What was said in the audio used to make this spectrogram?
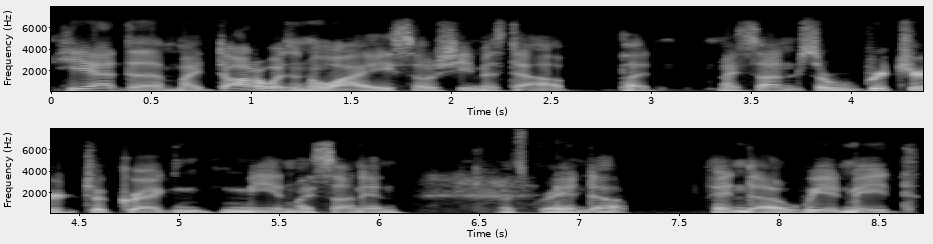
He had uh, my daughter was in Hawaii, so she missed out. But my son, so Richard took Greg, me, and my son in, That's great. and uh, and uh, we had made.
